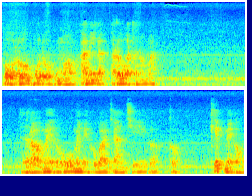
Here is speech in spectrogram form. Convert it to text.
ผู้รู้ผู้ดูผู้มอง อันนี้แหละรู้อัตโนมัติแต่เราไม่รู้ไม่มีครูบาอาจารย์ชี้ก็ก็คิดไม่ออก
